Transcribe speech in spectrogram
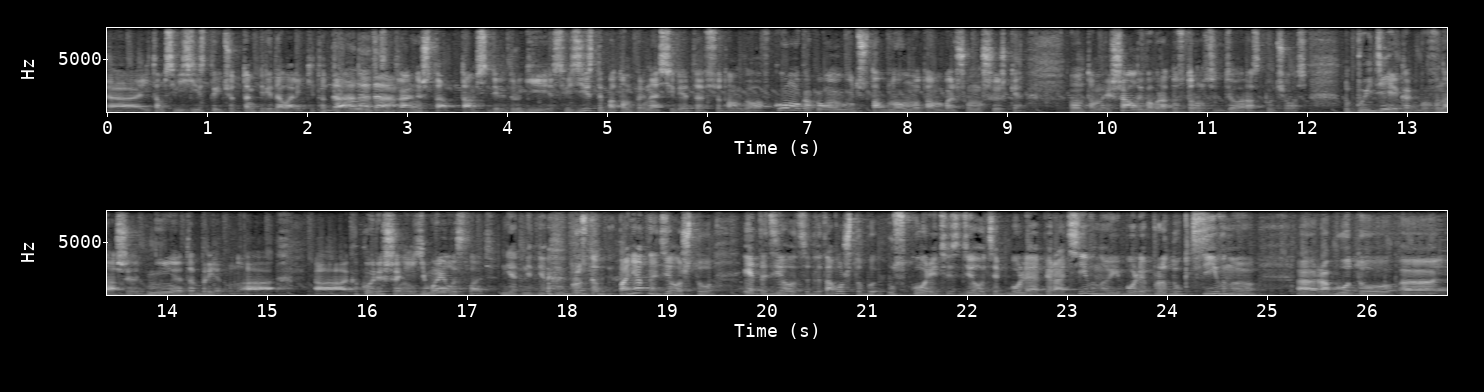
э, и там связисты, и что-то там передавали какие-то да, данные да, в центральный штаб. Там сидели другие связисты, потом приносили это все там главкому какому-нибудь штабному, там большому шишке. Он там решал, и в обратную сторону все дело раскручивалось. Ну, по идее, как бы в наши дни это бред. А, а какое решение? E-mail слать? Нет, нет, нет. Ну, просто понятное дело, что это делается для того, чтобы ускорить и сделать более оперативную и более продуктивную э, работу э,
